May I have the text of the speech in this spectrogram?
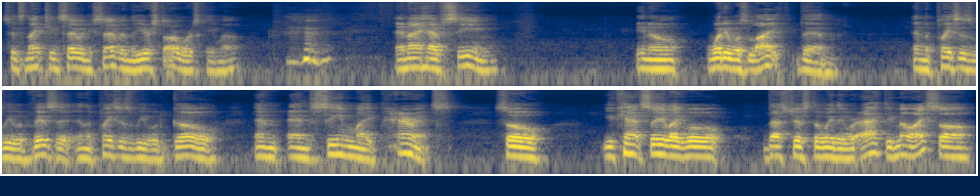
since 1977, the year Star Wars came out. and I have seen, you know, what it was like then, and the places we would visit, and the places we would go, and and seeing my parents. So you can't say like, well, that's just the way they were acting. No, I saw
